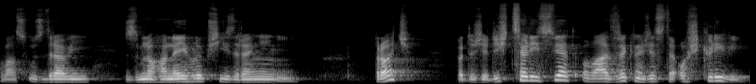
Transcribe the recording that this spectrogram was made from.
vás uzdraví z mnoha nejhlubších zranění. Proč? Protože když celý svět o vás řekne, že jste ošklivý,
